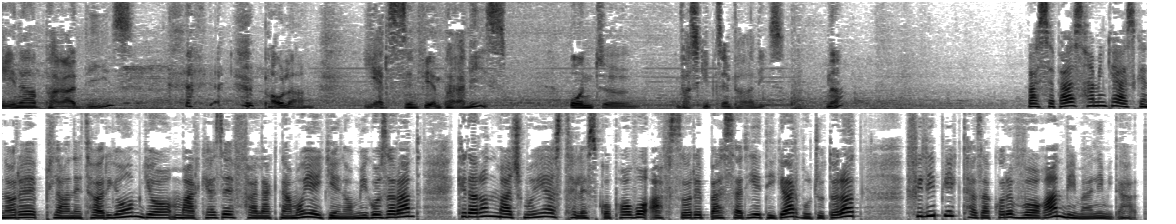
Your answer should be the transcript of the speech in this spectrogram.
ینا پارادیز؟ پاولا، jetzt sind wir im Paradies. Und äh, was gibt's im Paradies? Na, و سپس همین که از کنار پلانتاریوم یا مرکز فلکنمای ینا میگذرند که در آن مجموعی از تلسکوپ ها و افزار بصری دیگر وجود دارد فیلیپ یک تذکر واقعا بیمعنی می‌دهد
